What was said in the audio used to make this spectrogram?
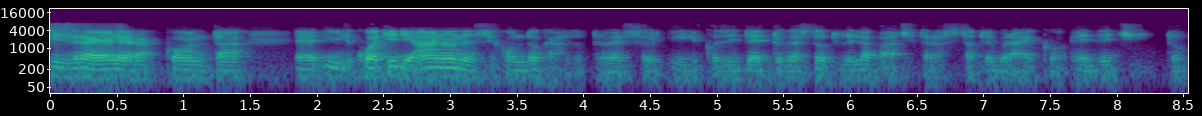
Israele racconta eh, il quotidiano nel secondo caso attraverso il cosiddetto gasdotto della pace tra Stato ebraico ed Egitto,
